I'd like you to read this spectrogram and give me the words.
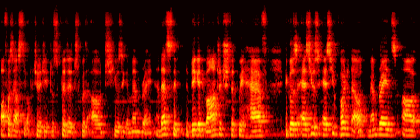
offers us the opportunity to split it without using a membrane and that's the, the big advantage that we have because as you as you pointed out membranes are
